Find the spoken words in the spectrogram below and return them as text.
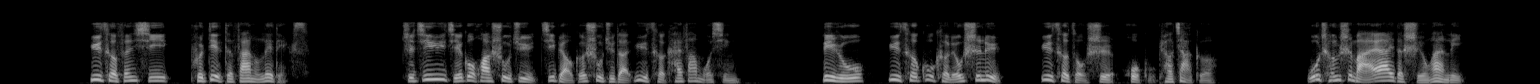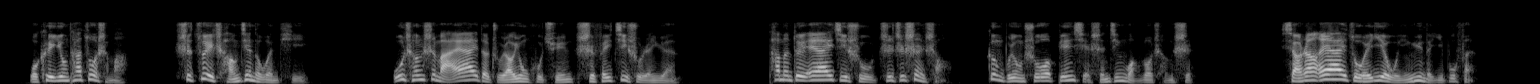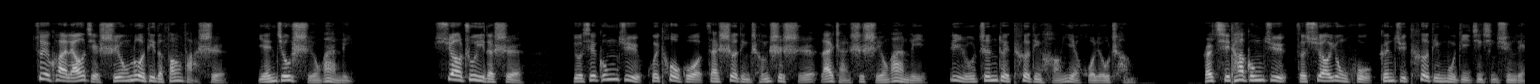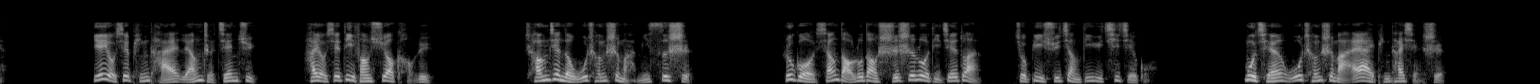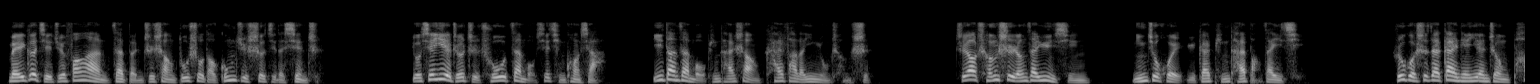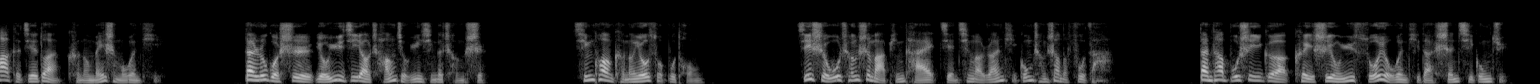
预测分析 Predictive Analytics 只基于结构化数据及表格数据的预测开发模型，例如预测顾客流失率、预测走势或股票价格。无城市码 AI 的使用案例，我可以用它做什么？是最常见的问题。无城市码 AI 的主要用户群是非技术人员，他们对 AI 技术知之甚少，更不用说编写神经网络程式。想让 AI 作为业务营运的一部分，最快了解实用落地的方法是。研究使用案例。需要注意的是，有些工具会透过在设定程式时来展示使用案例，例如针对特定行业或流程；而其他工具则需要用户根据特定目的进行训练。也有些平台两者兼具，还有些地方需要考虑。常见的无城市码迷思是，如果想导入到实施落地阶段，就必须降低预期结果。目前无城市码 AI 平台显示。每个解决方案在本质上都受到工具设计的限制。有些业者指出，在某些情况下，一旦在某平台上开发了应用程式，只要程式仍在运行，您就会与该平台绑在一起。如果是在概念验证 Park 阶段，可能没什么问题。但如果是有预计要长久运行的城市，情况可能有所不同。即使无城市码平台减轻了软体工程上的复杂。但它不是一个可以适用于所有问题的神奇工具。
